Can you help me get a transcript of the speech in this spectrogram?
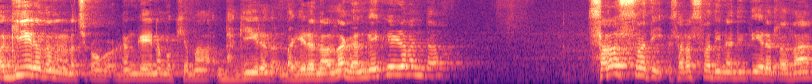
பகீரதன் நினச்சிக்கோங்க. கங்கைன்னு முக்கியமாக பகீரதன். பகீரதனால தான் கங்கை கீழே வந்தா. சரஸ்வதி சரஸ்வதி நதி தீரத்தில் தான்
